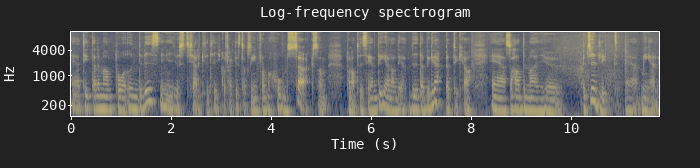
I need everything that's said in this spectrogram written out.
eh, tittade man på undervisning i just källkritik och faktiskt också informationssök, som på något vis är en del av det vida begreppet, tycker jag, eh, så hade man ju betydligt eh, mer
